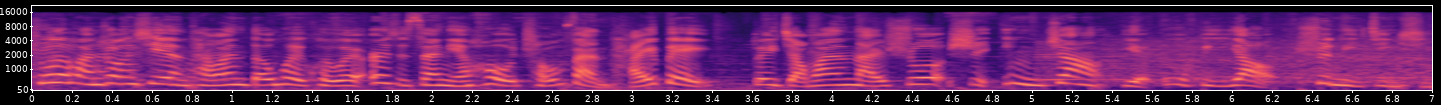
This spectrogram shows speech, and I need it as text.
除了环状线，台湾灯会回味二十三年后重返台北，对蒋万来说是硬仗，也务必要顺利进行。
